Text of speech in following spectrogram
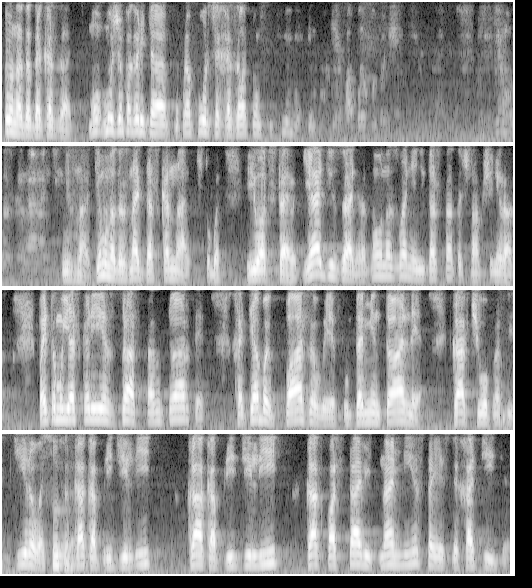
что надо доказать? Можем поговорить о пропорциях, о золотом сечении, не знаю. Тему надо знать досконально, чтобы ее отстаивать. Я дизайнер, одного названия недостаточно вообще ни разу. Поэтому я скорее за стандарты, хотя бы базовые, фундаментальные, как чего протестировать, Супер. как определить, как определить, как поставить на место, если хотите.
